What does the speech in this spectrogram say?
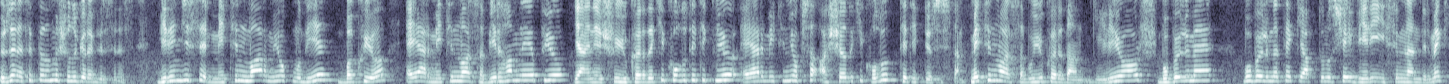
Üzerine tıkladığımda şunu görebilirsiniz. Birincisi metin var mı yok mu diye bakıyor. Eğer metin varsa bir hamle yapıyor. Yani şu yukarıdaki kolu tetikliyor. Eğer metin yoksa aşağıdaki kolu tetikliyor sistem. Metin varsa bu yukarıdan geliyor. Bu bölüme bu bölümde tek yaptığımız şey veriyi isimlendirmek.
